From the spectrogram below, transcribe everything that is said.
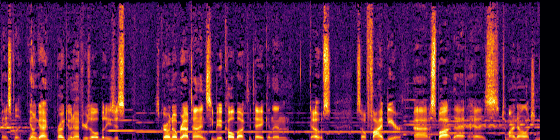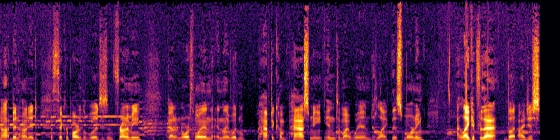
basically. Young guy, probably two and a half years old, but he's just he's growing no brow tines. He'd be a cull buck to take, and then dose. So five deer at a spot that has, to my knowledge, not been hunted. The thicker part of the woods is in front of me. Got a north wind, and they wouldn't have to come past me into my wind like this morning. I like it for that, but I just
